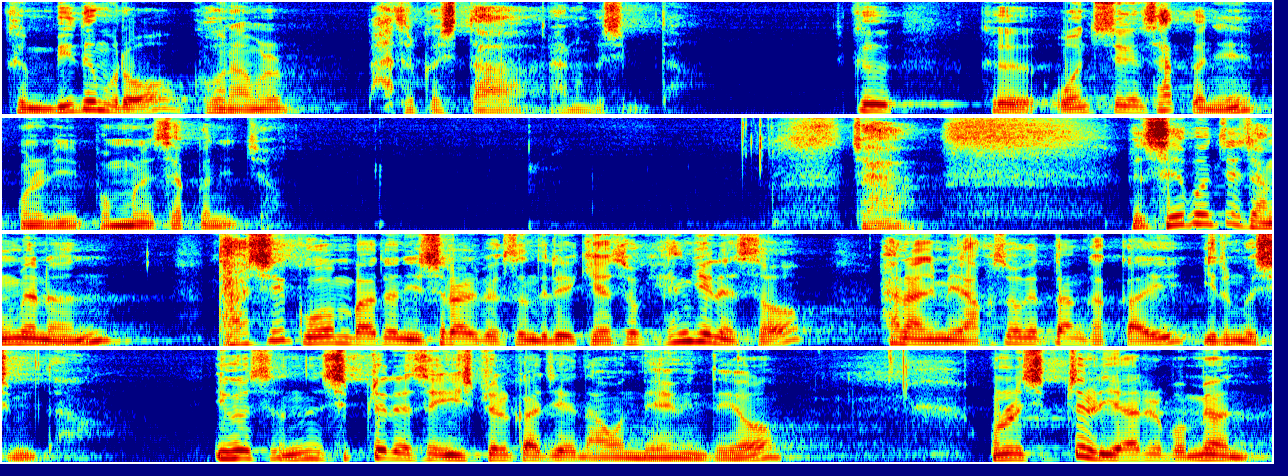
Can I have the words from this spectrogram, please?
그 믿음으로 구원함을 받을 것이다라는 것입니다. 그, 그 원칙적인 사건이 오늘 이 본문의 사건이죠. 자, 세 번째 장면은 다시 구원받은 이스라엘 백성들이 계속 행진해서 하나님의 약속의 땅 가까이 이른 것입니다. 이것은 10절에서 20절까지에 나온 내용인데요. 오늘 10절 이하를 보면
